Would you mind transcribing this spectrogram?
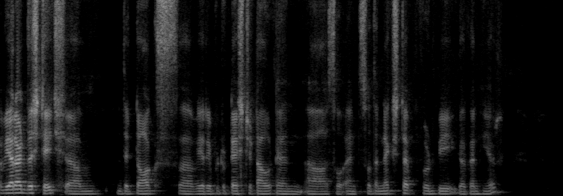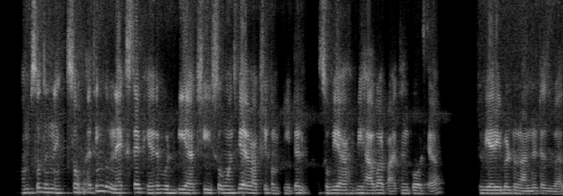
we are at this stage. Um, the docs, uh, we are able to test it out, and uh, so and so the next step would be Gagan here. Um, so the next, so I think the next step here would be actually, so once we have actually completed, so we are, we have our Python code here, so we are able to run it as well.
